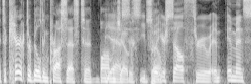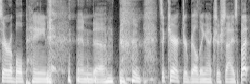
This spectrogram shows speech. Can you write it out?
it's a character building process to bomb yes, a joke. it's- you So, put yourself through Im- immensurable pain, and um, it's a character building exercise. But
